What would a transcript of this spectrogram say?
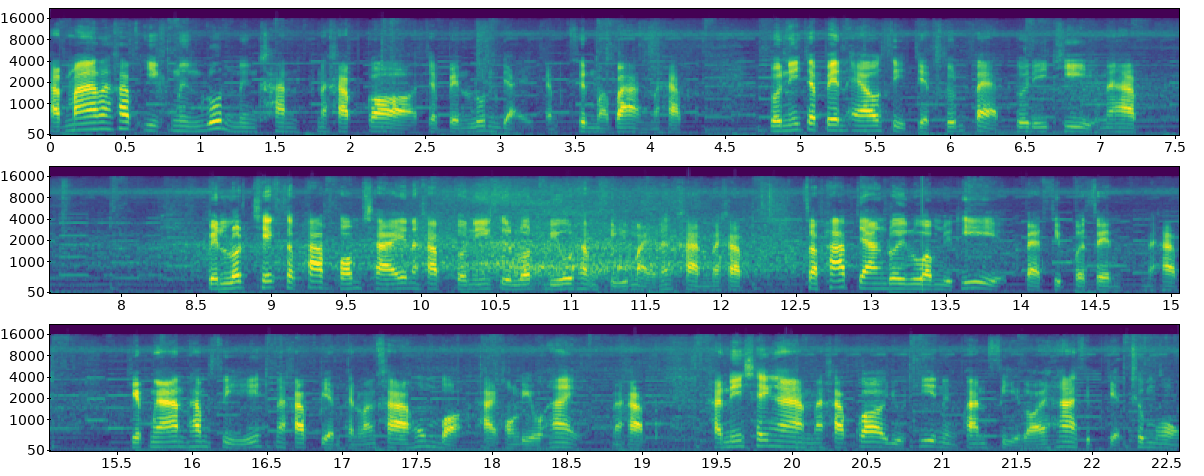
ถัดมานะครับอีก 1 รุ่น 1 คันนะครับก็จะเป็นรุ่นใหญ่กันขึ้นมาบ้างนะครับ ตัวนี้จะเป็น L4708 ตัว DT นะครับเป็นรถเช็คสภาพพร้อมใช้นะครับ ตัวนี้คือรถบิวทำสีใหม่ทั้งคันนะครับสภาพยางโดยรวมอยู่ที่ 80%นะครับเก็บงานทำสีนะครับเปลี่ยนแผ่นหลังคาหุ้มเบาะถ่ายของเหลวให้นะครับคันนี้ใช้งานนะครับก็อยู่ที่ 1,457 ชั่วโมง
